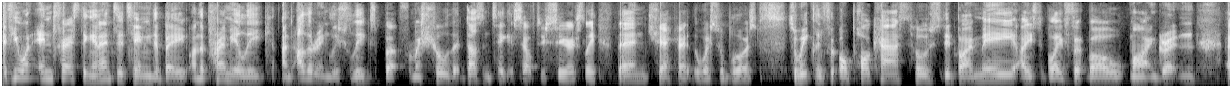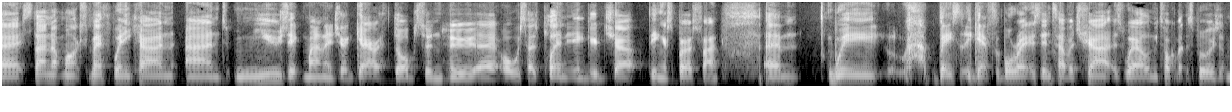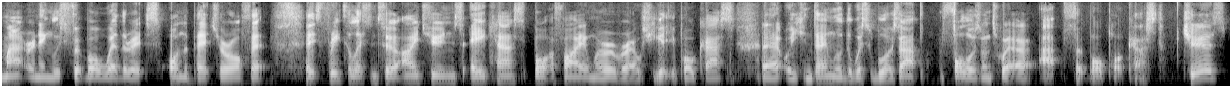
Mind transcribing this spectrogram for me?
If you want interesting and entertaining debate on the Premier League and other English leagues, but from a show that doesn't take itself too seriously, then check out The Whistleblowers. It's a weekly football podcast hosted by me. I used to play football, Martin Gritton, uh, stand up Mark Smith when he can, and music manager Gareth Dobson, who uh, always has plenty of good chat, being a Spurs fan. Um, we basically get football writers in to have a chat as well, and we talk about the stories that matter in English football, whether it's on the pitch or off it. It's free to listen to iTunes, Acast, Spotify, and wherever else you get your podcasts. Uh, or you can download the Whistleblowers app. Follow us on Twitter at Football Podcast. Cheers.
